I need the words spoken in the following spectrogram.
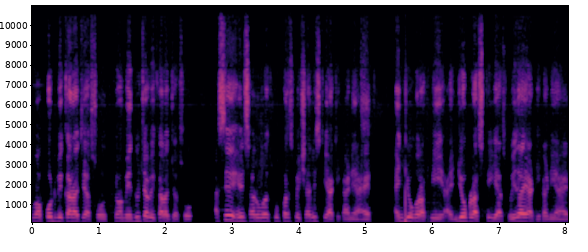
किंवा पोट विकाराचे असोत किंवा मेंदूच्या विकाराचे असो असे हे सर्व सुपर स्पेशालिस्ट या ठिकाणी आहेत. अँजिओग्राफी अँजिओप्लास्टी या सुविधा या ठिकाणी आहेत.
